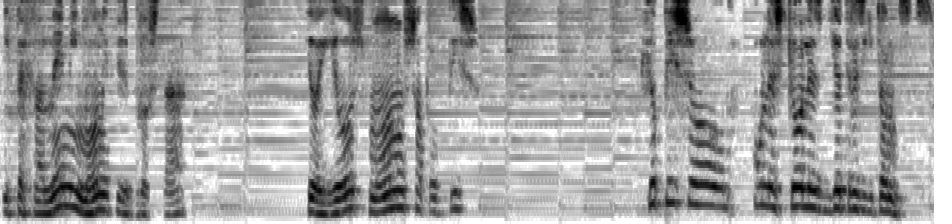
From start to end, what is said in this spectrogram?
Η πεθαμένη μόνη της μπροστά και ο γιος μόνος από πίσω. Πιο πίσω όλες και όλες δυο-τρεις γειτόνισσες.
